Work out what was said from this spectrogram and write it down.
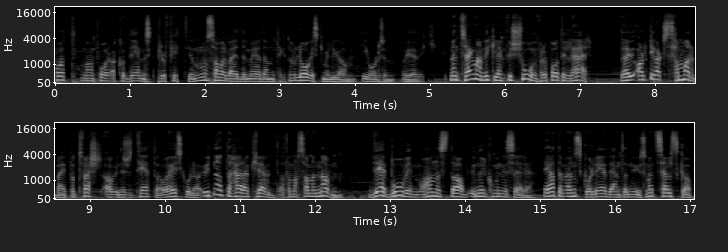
og at man får akademisk profitt gjennom å samarbeide med de teknologiske miljøene i Ålesund og Gjøvik. Men trenger man virkelig en fusjon for å få til det her? Det har jo alltid vært samarbeid på tvers av universiteter og høyskoler, uten at dette har krevd at de har samme navn. Det Bovim og hans stab underkommuniserer, er at de ønsker å lede NTNU som et selskap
